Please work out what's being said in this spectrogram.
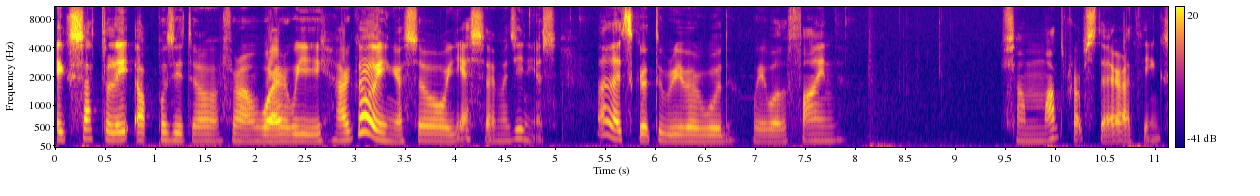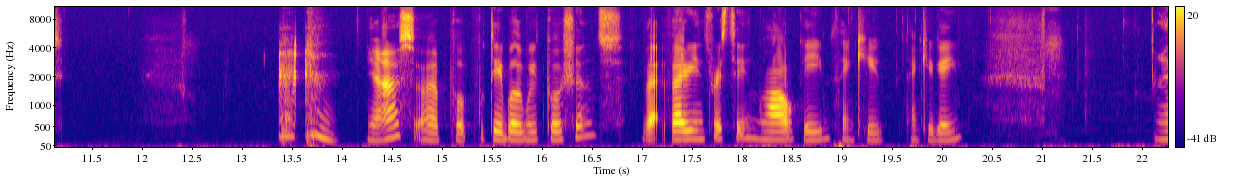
exactly opposite uh, from where we are going so yes I'm a genius well let's go to Riverwood. We will find some mud crabs there I think. Yes uh, a table with potions. V very interesting. Wow game. Thank you. Thank you game.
